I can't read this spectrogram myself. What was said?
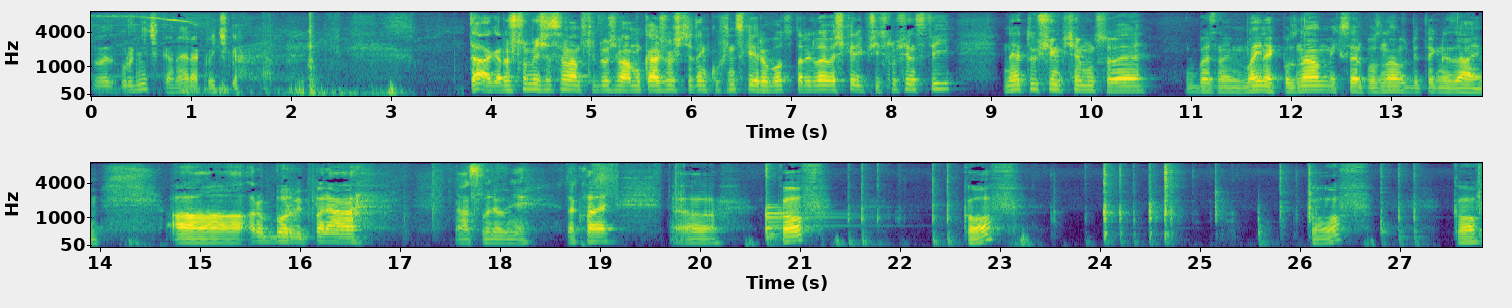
To je urnička, ne rakvička. Tak a došlo mi, že jsem vám slíbil, že vám ukážu ještě ten kuchyňský robot. Tadyhle je veškerý příslušenství. Netuším k čemu, co je. Vůbec nevím. Mlejnek poznám, mixer poznám, zbytek nezájem. A robot vypadá následovně. Takhle. Uh, kov. Kov. Kov. Kov.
